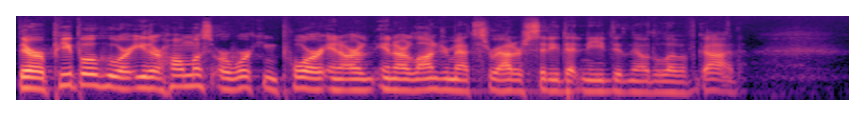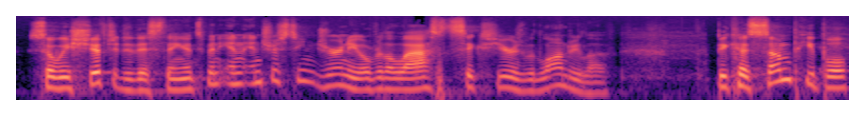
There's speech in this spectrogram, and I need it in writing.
there are people who are either homeless or working poor in our in our laundromats throughout our city that need to know the love of God. So we shifted to this thing. It's been an interesting journey over the last six years with laundry love because some people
